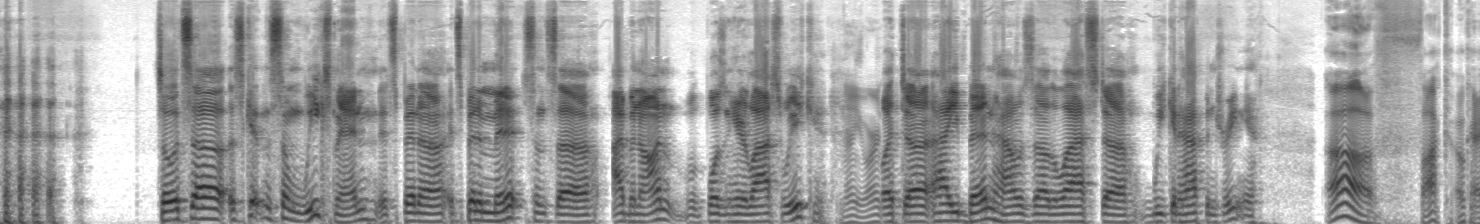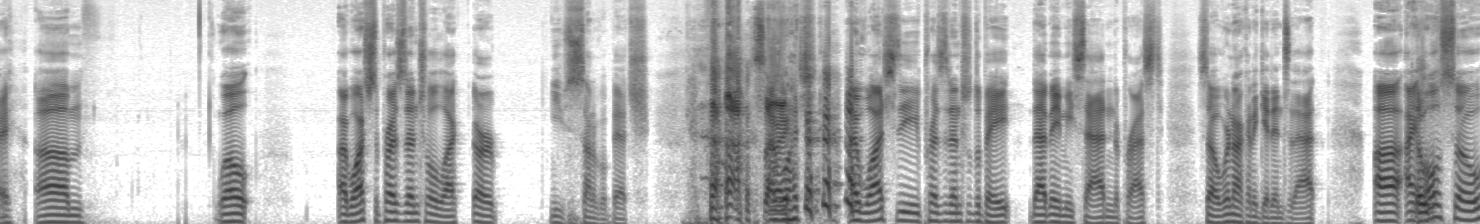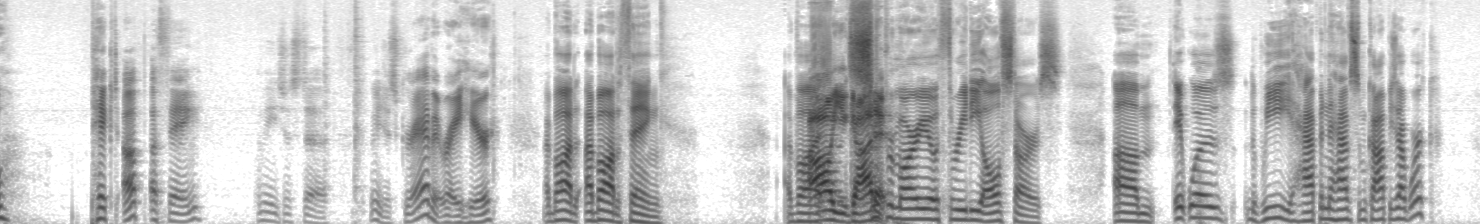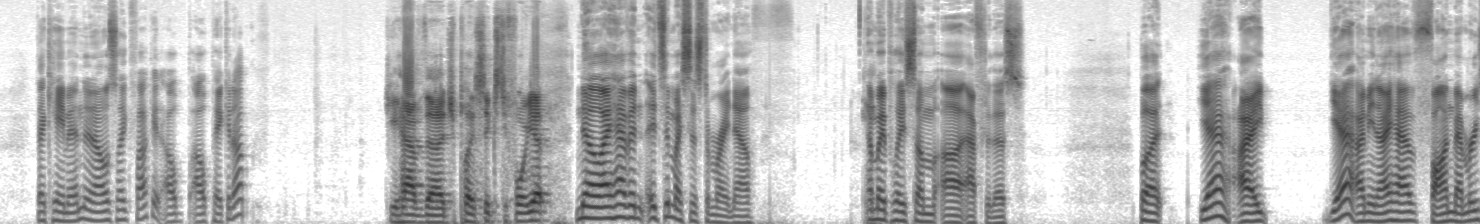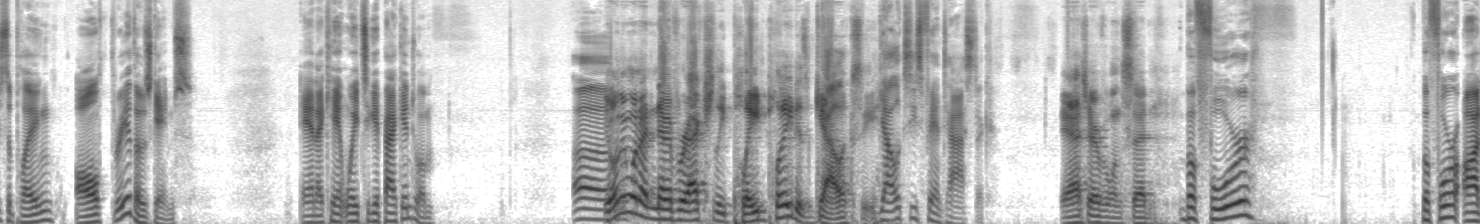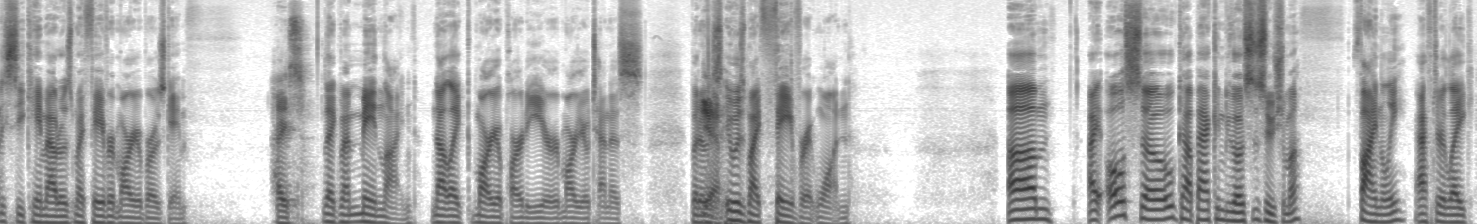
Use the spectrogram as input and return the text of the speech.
so it's uh it's getting some weeks, man. It's been uh it's been a minute since uh I've been on. Wasn't here last week. No, you aren't. But uh how you been? How's uh, the last uh week and a half been treating you? Oh, fuck. Okay. Um. Well, I watched the presidential elect. Or, you son of a bitch. Sorry. I watched. I watched the presidential debate. That made me sad and depressed. So we're not gonna get into that. Uh, I Nope. also picked up a thing. Let me just uh, let me just grab it right here. I bought. I bought a thing. I bought. Oh, you got it. Super Mario 3D All Stars. Um, it was we happened to have some copies at work that came in, and I was like, "Fuck it, I'll I'll pick it up." Do you have the did you play 64 yet? No, I haven't. It's in my system right now. I might play some uh, after this. But yeah, I yeah, I mean, I have fond memories of playing all three of those games, and I can't wait to get back into them. The only one I never actually played played is Galaxy. Galaxy's fantastic. Yeah, that's what everyone said. Before before Odyssey came out, it was my favorite Mario Bros. game. Nice. like my main line, not like Mario Party or Mario Tennis, but it was Yeah. it was my favorite one. Um, I also got back into Ghost of Tsushima, finally after like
